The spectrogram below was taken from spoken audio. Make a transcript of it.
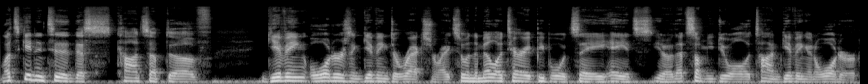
Let's get into this concept of giving orders and giving direction, right? So in the military, people would say, hey, it's, you know, that's something you do all the time, giving an order.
